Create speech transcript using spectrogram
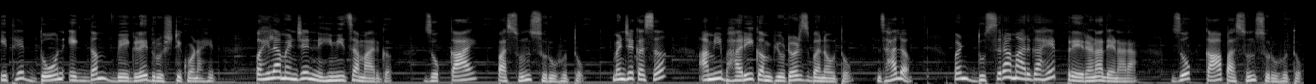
इथे दोन एकदम वेगळे दृष्टिकोन आहेत. पहिला म्हणजे नेहमीचा मार्ग जो काय पासून सुरू होतो. म्हणजे कसं आम्ही भारी कम्प्युटर्स बनवतो झालं. पण दुसरा मार्ग आहे प्रेरणा देणारा जो का पासून सुरू होतो.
